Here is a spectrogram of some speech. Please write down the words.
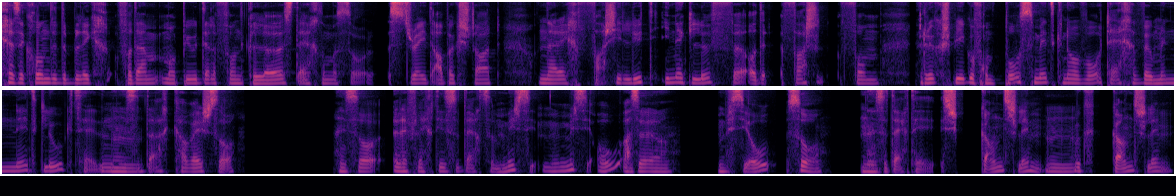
keine Sekunde den Blick von dem Mobiltelefon gelöst, echt nur so straight abgestarrt und dann echt fast in Leute reingelaufen oder fast vom Rückspiegel vom Bus mitgenommen worden, echt, weil man nicht geschaut hat. Und dann habe ich so Mhm. gedacht, weißt du, so, habe ich so reflektiert und gedacht, so, wir, sind, wir, wir sind auch, also ja, wir sind auch so. Und dann habe ich so gedacht, hey, ist ganz schlimm. Mhm. Wirklich ganz schlimm.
